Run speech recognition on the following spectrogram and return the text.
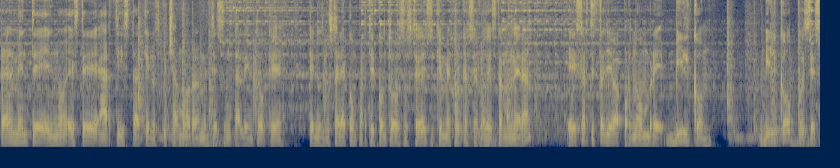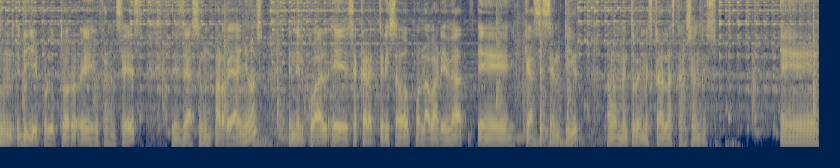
Realmente el no, este artista que lo escuchamos realmente es un talento que, que nos gustaría compartir con todos ustedes y qué mejor que hacerlo de esta manera. Este artista lleva por nombre Vilco. Vilco pues es un DJ productor eh, francés desde hace un par de años en el cual eh, se ha caracterizado por la variedad eh, que hace sentir al momento de mezclar las canciones. Eh,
